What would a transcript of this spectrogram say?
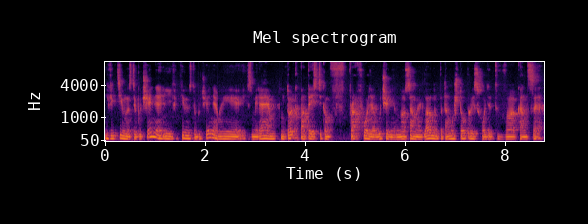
эффективность обучения, и эффективность обучения мы измеряем не только по тестикам в проходе обучения, но самое главное, потому что происходит в конце.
